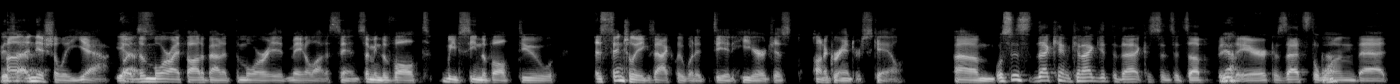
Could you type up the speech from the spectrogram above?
Uh, that- initially, yeah. But the more I thought about it, the more it made a lot of sense. I mean, the vault, we've seen the vault do essentially exactly what it did here, just on a grander scale. Um, Well, since that can can I get to that because since it's up in Yeah. the air because that's the Uh-huh. one that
